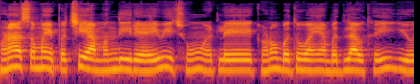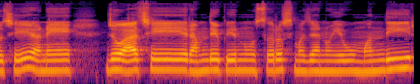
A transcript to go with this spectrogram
ઘણા સમય પછી આ મંદિરે આવી છું, એટલે ઘણો બધો અહીંયા બદલાવ થઈ ગયો છે. અને જો આ છે રામદેવ પીરનું સરસ મજાનું એવું મંદિર.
